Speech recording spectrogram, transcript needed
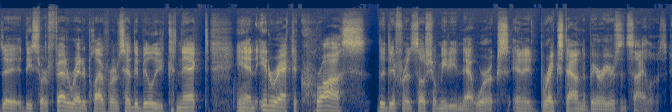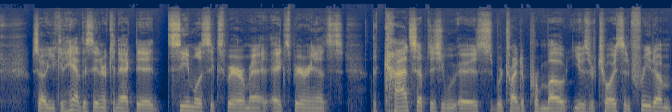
the, these sort of federated platforms had the ability to connect and interact across the different social media networks and it breaks down the barriers and silos. So you can have this interconnected, seamless experiment experience. The concept is you is we're trying to promote user choice and freedom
